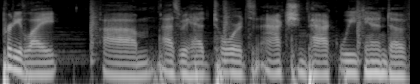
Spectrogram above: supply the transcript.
pretty light um, as we head towards an action-packed weekend of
